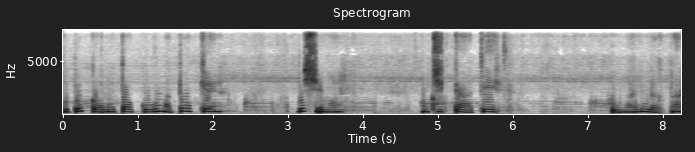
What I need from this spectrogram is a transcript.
Tôi biết còn nơi tao cũ mà tôi kê biết gì mà. Nó chỉ cả kê của mấy lực á.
